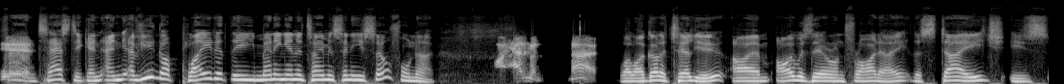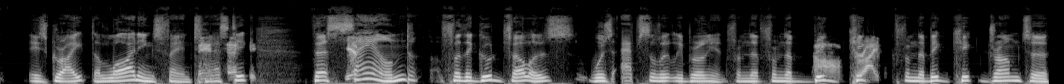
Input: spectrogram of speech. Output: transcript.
Yeah. fantastic. And and have you not played at the Manning Entertainment Centre yourself, or no? I haven't. No. Well, I got to tell you, I am. I was there on Friday. The stage is is great. The lighting's fantastic. Fantastic. The sound for the good fellas was absolutely brilliant. From the from the big Oh, kick great. from the big kick drum to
